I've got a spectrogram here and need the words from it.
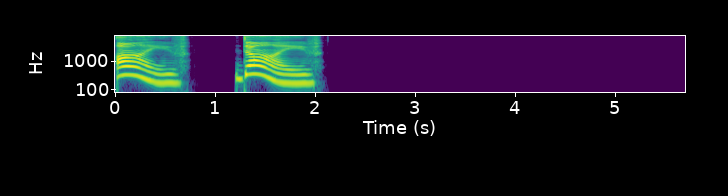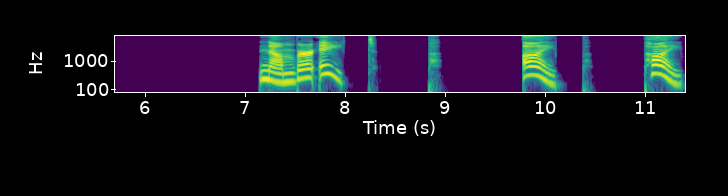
Ive. Dive. Number 8. P. Ipe. Pipe.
